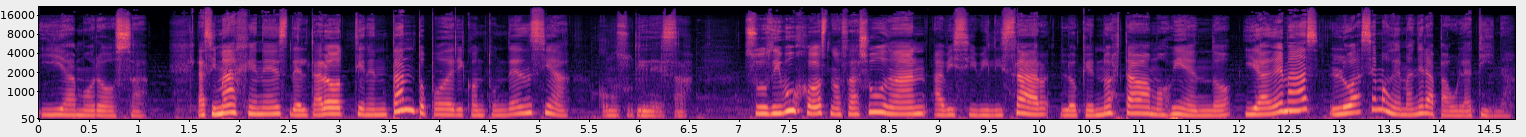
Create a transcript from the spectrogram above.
y amorosa. Las imágenes del tarot tienen tanto poder y contundencia como sutileza. Sus dibujos nos ayudan a visibilizar lo que no estábamos viendo y además lo hacemos de manera paulatina.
